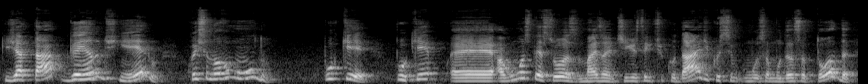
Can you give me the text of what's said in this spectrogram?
que já está ganhando dinheiro com esse novo mundo. Por quê? Porque é, algumas pessoas mais antigas têm dificuldade com essa mudança toda.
